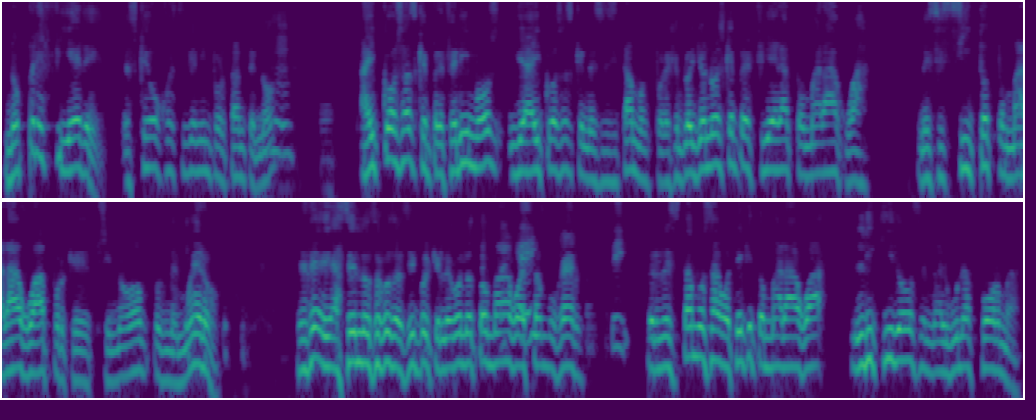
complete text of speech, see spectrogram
No prefiere. Es que, ojo, esto es bien importante, ¿no? Hay cosas que preferimos y hay cosas que necesitamos. Por ejemplo, yo no es que prefiera tomar agua. Necesito tomar agua porque si no, pues me muero. Hacen los ojos así porque luego no toma agua esta mujer. Sí. Pero necesitamos agua. Tiene que tomar agua líquidos en alguna forma,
